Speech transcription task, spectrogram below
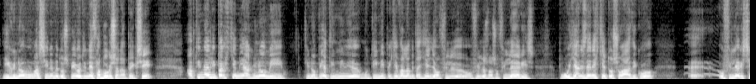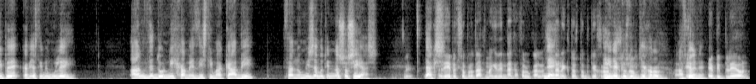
Η γνώμη μας είναι με το Σπύρο ότι ναι, θα μπορούσε να παίξει. Απ' την άλλη υπάρχει και μια γνώμη την οποία την, μου την είπε και βάλαμε τα γέλια ο, φίλο, ο φίλος μας ο Φιλέρης, που ο Γιάννης δεν έχει και τόσο άδικο. Ε, ο Φιλέρης είπε, κάποια στιγμή μου λέει, αν δεν τον είχαμε δει στη Μακάμπη, θα νομίζαμε ότι είναι ένας σωσία. Ναι. Δηλαδή έπαιξε το πρωτάθλημα και δεν ήταν καθόλου καλό. Ναι. Ήταν εκτός τοπικού και χρόνου. Είναι εκτός τοπικού και χρόνου. Αυτό ε, είναι. Επιπλέον,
